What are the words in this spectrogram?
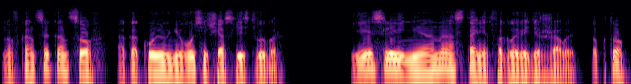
Но в конце концов, а какой у него сейчас есть выбор? Если не она станет во главе державы, то кто?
